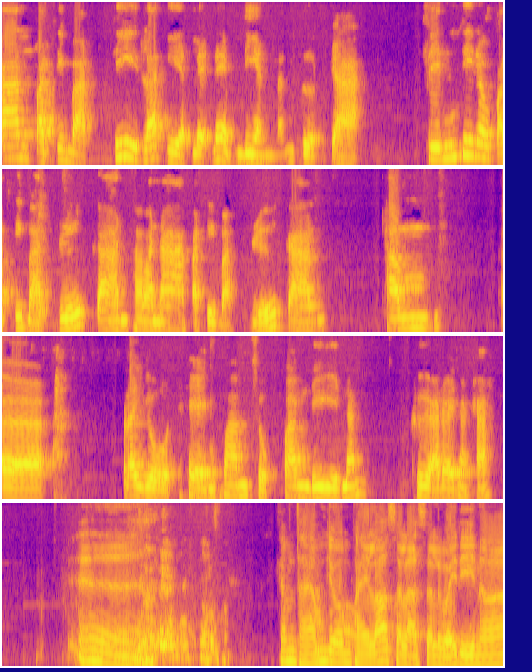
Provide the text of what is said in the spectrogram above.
การปฏิบัติที่ละเอียดและแนบเนียนนั้นเกิดจากศีลที่เราปฏิบัติหรือการภาวนาปฏิบัติ หรือการทำประโยชน์แห่งความสุขความดีนั้น คืออะไรนะคะเออคำถามโยมไพเราะสลัดสลวยดีเนาะ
